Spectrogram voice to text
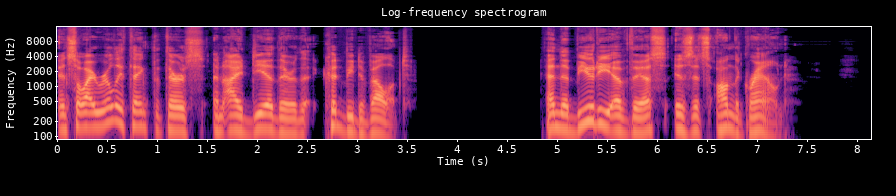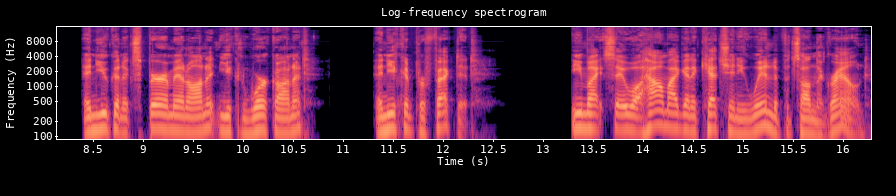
And so I really think that there's an idea there that could be developed. And the beauty of this is it's on the ground. And you can experiment on it, you can work on it, and you can perfect it. You might say, well, how am I going to catch any wind if it's on the ground?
